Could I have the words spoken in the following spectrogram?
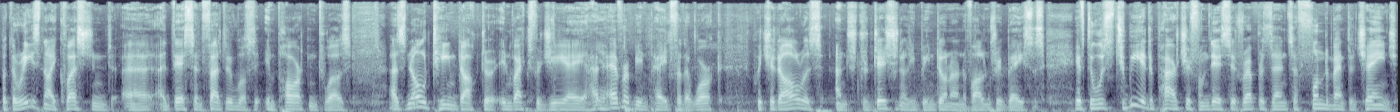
but the reason I questioned uh, this and felt it was important was as no team doctor in Wexford GAA had yeah. ever been paid for the work, which had always and traditionally been done on a voluntary basis. If there was to be a departure from this, it represents a fundamental change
